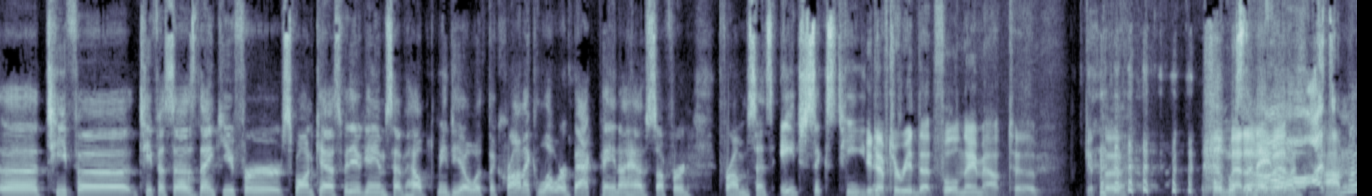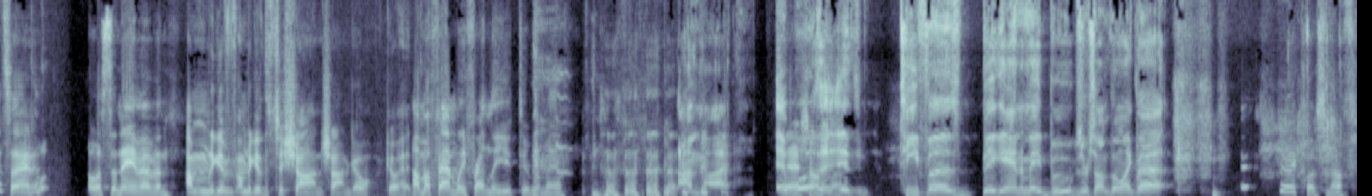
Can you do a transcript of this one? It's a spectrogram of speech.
uh, Tifa Tifa says, "Thank you for Spawncast. Video games have helped me deal with the chronic lower back pain I have suffered from since age 16." You'd have to read that full name out to get the, the full What's meta the name, of it. Evan? I'm not saying it. What's the name, Evan? I'm gonna give I'm gonna give this to Sean. Sean, go go ahead. I'm a family friendly YouTuber, man. I'm not. It Yeah, was Sean's it. It's Tifa's big anime boobs or something like that. Eh, close enough.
